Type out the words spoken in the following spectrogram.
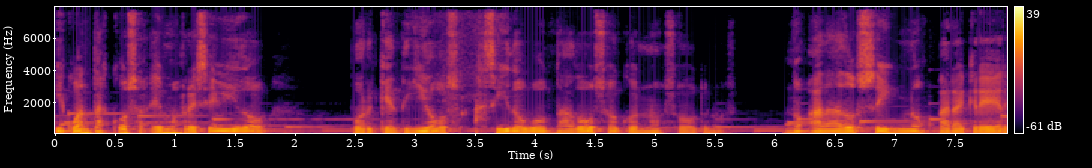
¿Y cuántas cosas hemos recibido porque Dios ha sido bondadoso con nosotros. Nos ha dado signos para creer,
